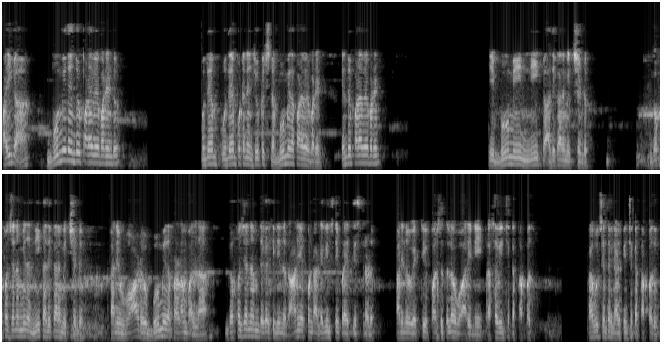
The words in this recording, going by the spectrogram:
పైగా భూమి మీద ఎందుకు పడవేయబడిండు? ఉదయం ఉదయం పూట నేను చూపించిన భూమి మీద పడవేయబడిండు. ఎందుకు పడవేయబడిండు? ఈ భూమి నీకు అధికారం ఇచ్చిండు. గొప్ప జనం మీద నీకు అధికారం ఇచ్చిండు. కానీ వాడు భూమి మీద పడడం వలన గొప్ప జనం దగ్గరికి నిన్ను రానియకుండా అడ్డగించడానికి ప్రయత్నిస్తున్నాడు. కానీ నువ్వు ఎట్టి పరిస్థితుల్లో వారిని ప్రసవించక తప్పదు. ప్రభు చింతకు నడిపించక తప్పదు.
